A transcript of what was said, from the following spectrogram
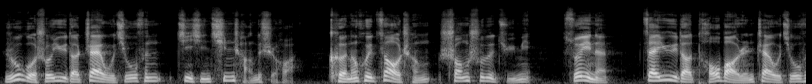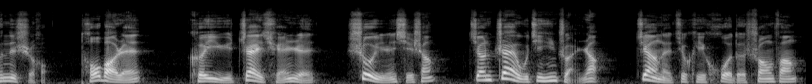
如果说遇到债务纠纷进行清偿的时候啊，可能会造成双输的局面。所以呢，在遇到投保人债务纠纷的时候，投保人可以与债权人、受益人协商，将债务进行转让，这样呢就可以获得双方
